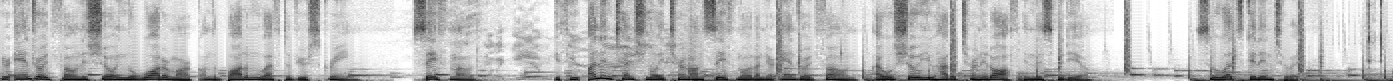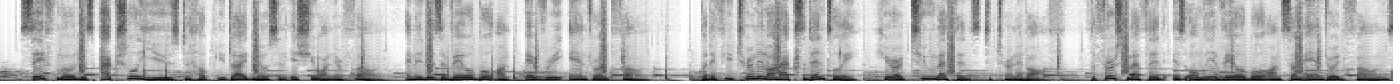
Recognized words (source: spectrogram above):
Your Android phone is showing the watermark on the bottom left of your screen. Safe mode. If you unintentionally turn on safe mode on your Android phone, I will show you how to turn it off in this video. So let's get into it. Safe mode is actually used to help you diagnose an issue on your phone, and it is available on every Android phone. But if you turn it on accidentally, here are two methods to turn it off. The first method is only available on some Android phones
